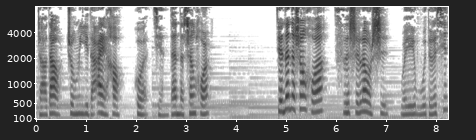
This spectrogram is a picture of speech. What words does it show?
找到中意的爱好，过简单的生活。简单的生活，斯是陋室，惟吾德馨。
